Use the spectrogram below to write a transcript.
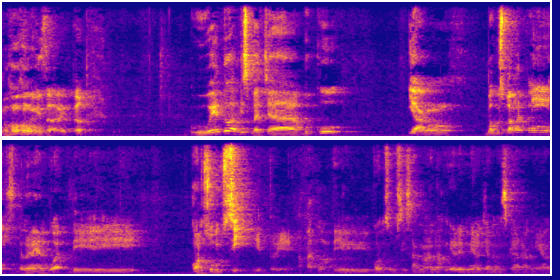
Ngomong nih soal itu. Gue tuh habis baca buku yang bagus banget nih sebenarnya buat dikonsumsi gitu ya. Apa tuh? Dikonsumsi sama anak milenial zaman sekarang yang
